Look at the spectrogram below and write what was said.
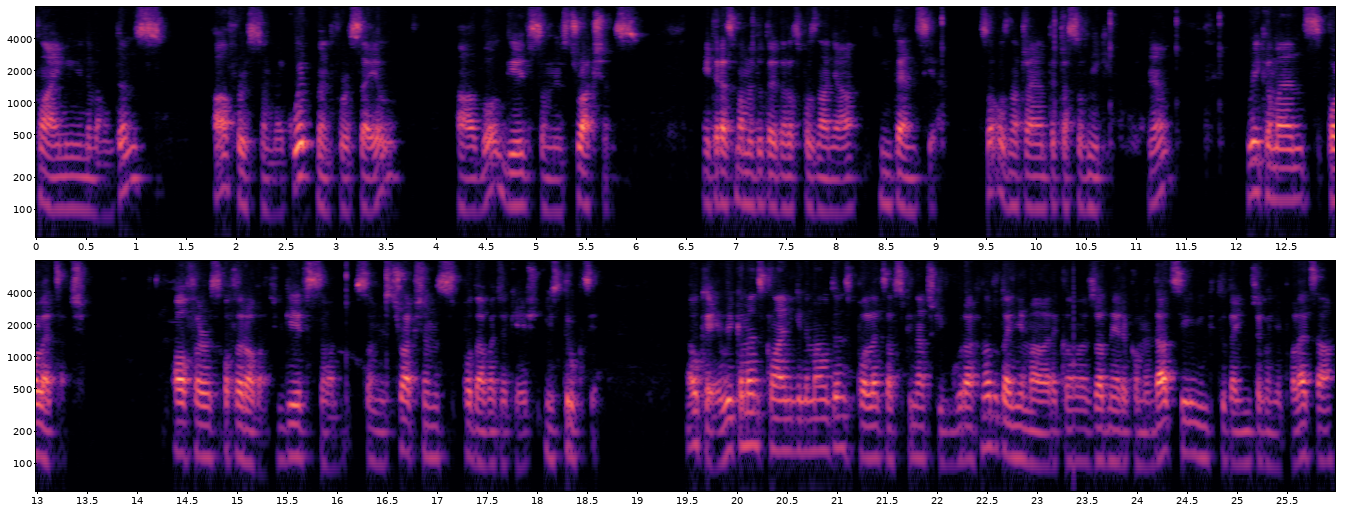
climbing in the mountains, offers some equipment for sale, albo give some instructions. I teraz mamy tutaj do rozpoznania intencje. Co oznaczają te czasowniki nie? Recommends, polecać. Offers, oferować. Give some, some instructions, podawać jakieś instrukcje. Ok, recommends climbing in the mountains, poleca wspinaczki w górach. No tutaj nie ma reko żadnej rekomendacji, nikt tutaj niczego nie poleca,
